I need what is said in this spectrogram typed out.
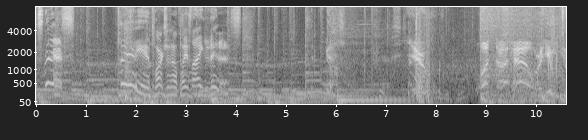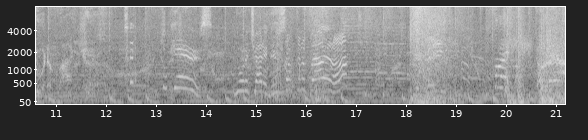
What's this? What idiot parks in a place like this? You! What the hell were you doing to my girl? Who cares? You want to try to do something about it, huh? How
